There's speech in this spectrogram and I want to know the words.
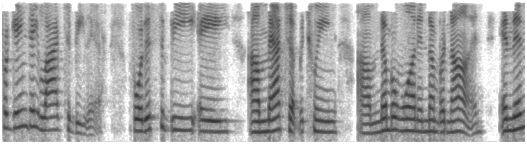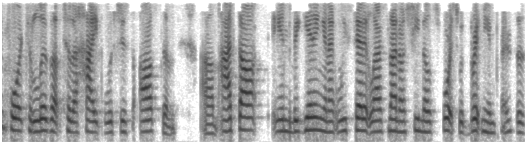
for Game Day Live to be there, for this to be a um, matchup between um, number one and number nine, and then for it to live up to the hype was just awesome. Um, I thought in the beginning, and I, we said it last night on She Knows Sports with Brittany and Princess,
